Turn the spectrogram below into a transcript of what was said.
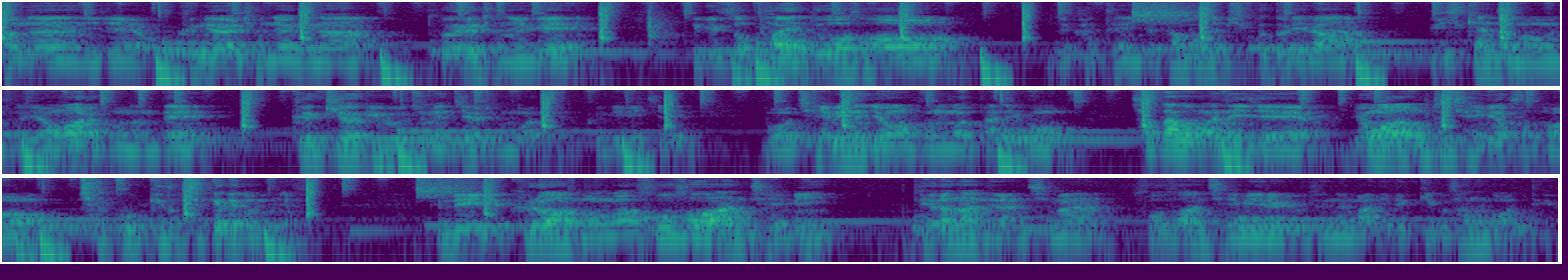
저는 이제 금요일 저녁이나 토요일 저녁에 이렇게 소파에 누워서 이제 같은 이제 사모님 식구들이랑 위스키 한 잔 먹으면서 영화를 보는데 그 기억이 요즘에 제일 좋은 것 같아요. 그게 이제 뭐 재밌는 영화 보는 것도 아니고 찾다 보면 이제 영화가 엄청 재미없어서 자꾸 계속 찾게 되거든요. 근데 이제 그런 뭔가 소소한 재미, 대단하진 않지만 소소한 재미를 요새는 많이 느끼고 사는 것 같아요.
